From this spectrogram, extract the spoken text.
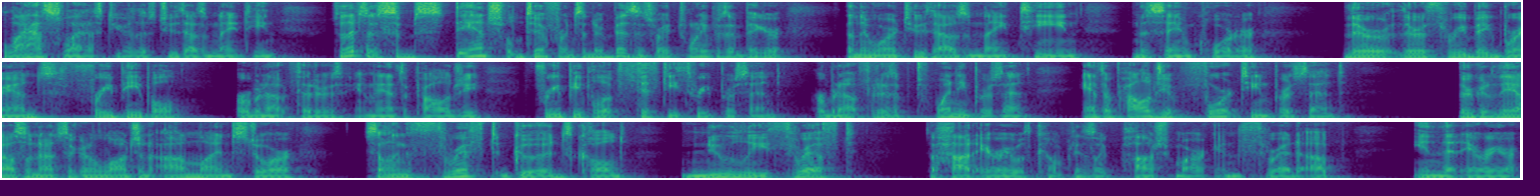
last last year. That's 2019. So that's a substantial difference in their business, right? 20% bigger than they were in 2019 in the same quarter. There, there are three big brands Free People, Urban Outfitters, and Anthropologie. Free People up 53%, Urban Outfitters up 20%, Anthropologie up 14%. They're they also announced they're going to launch an online store selling thrift goods called Nuuly Thrift. It's a hot area with companies like Poshmark and ThredUp in that area.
